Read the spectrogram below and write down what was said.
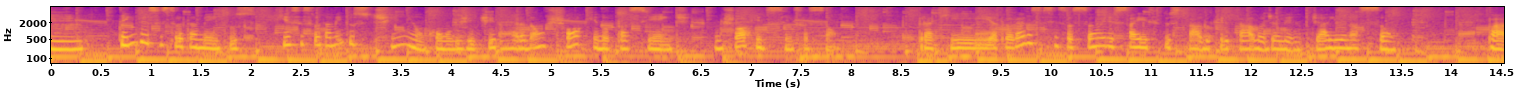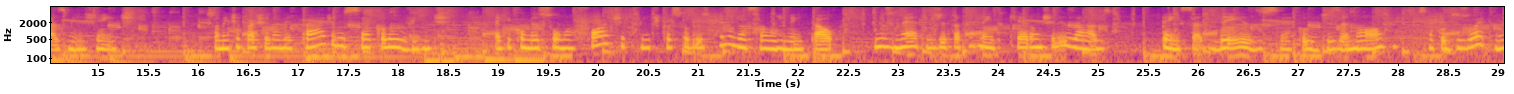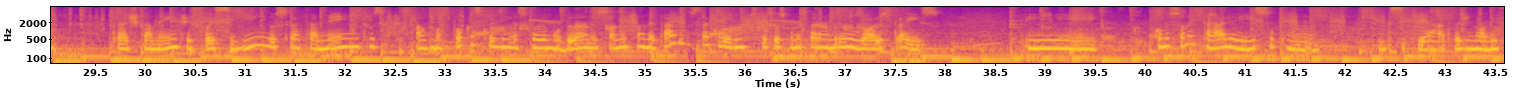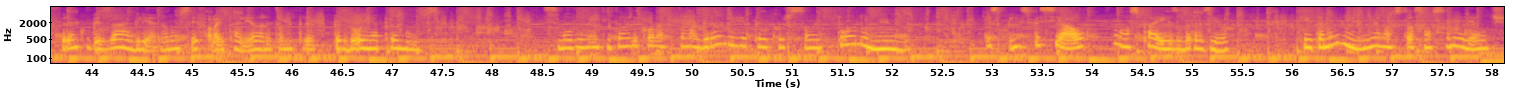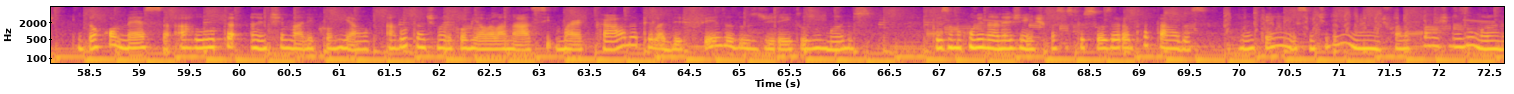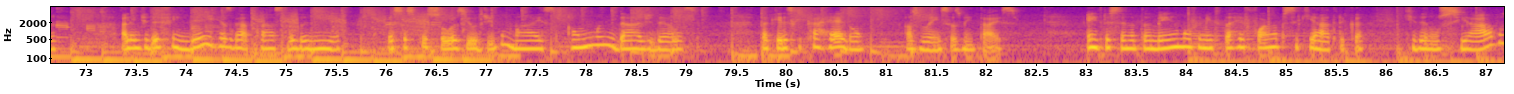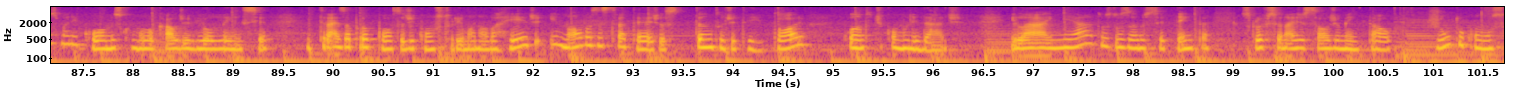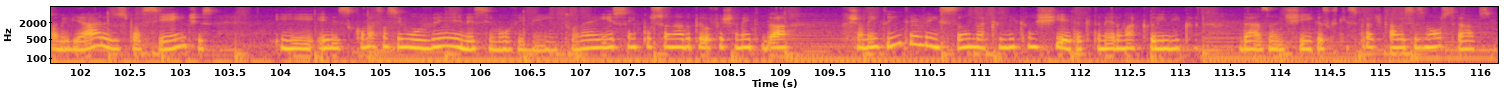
E tendo esses tratamentos, que esses tratamentos tinham como objetivo era dar um choque no paciente, um choque de sensação, para que através dessa sensação ele saísse do estado que ele estava de alienação. Pasmem, gente. Somente a partir da metade do século XX é que começou uma forte crítica sobre os rumos da saúde mental e os métodos de tratamento que eram utilizados. Pensa, desde o século XIX, século XVIII, né? praticamente foi seguindo os tratamentos, algumas poucas coisinhas foram mudando e somente na metade do século XX as pessoas começaram a abrir os olhos para isso. E começou na Itália isso com um psiquiatra de nome Franco Bisaglia, eu não sei falar italiano, então me perdoem a pronúncia esse movimento, então, ele começa a ter uma grande repercussão em todo o mundo, em especial no nosso país, o Brasil, que também vivia uma situação semelhante. Então começa a luta antimanicomial. A luta antimanicomial ela nasce marcada pela defesa dos direitos humanos. Pois vamos combinar, né, gente? Como essas pessoas eram tratadas. Não tem sentido nenhum, de forma totalmente desumana. Além de defender e resgatar a cidadania, dessas pessoas e eu digo mais, a humanidade delas, daqueles que carregam as doenças mentais. Entre cena também o movimento da reforma psiquiátrica, que denunciava os manicômios como local de violência e traz a proposta de construir uma nova rede e novas estratégias, tanto de território quanto de comunidade. E lá, em meados dos anos 70, os profissionais de saúde mental, junto com os familiares dos pacientes, e eles começam a se envolver nesse movimento, né? E isso é impulsionado pelo fechamento da fechamento e intervenção da clínica Anchieta, que também era uma clínica das antigas que se praticava esses maus tratos,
